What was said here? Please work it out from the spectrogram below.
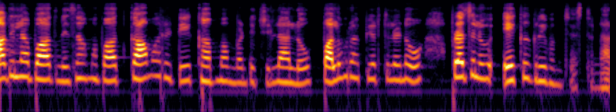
ఆదిలాబాద్ నిజామాబాద్ కామారెడ్డి ఖమ్మం వంటి జిల్లాల్లో పలువురు అభ్యర్థులను ప్రజలు ఏకగ్రీవం చేస్తున్నారు.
